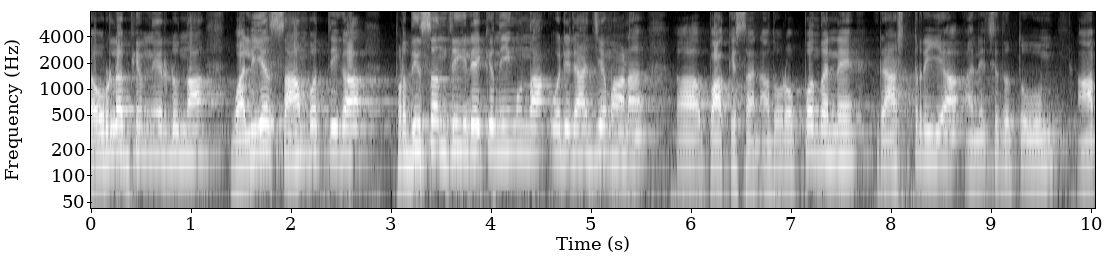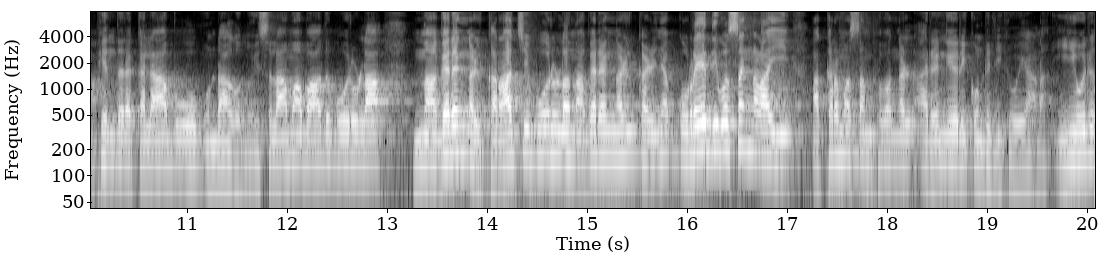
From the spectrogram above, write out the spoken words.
ദൗർലഭ്യം നേരിടുന്ന വലിയ സാമ്പത്തിക പ്രതിസന്ധിയിലേക്ക് നീങ്ങുന്ന ഒരു രാജ്യമാണ് പാകിസ്ഥാൻ. അതോടൊപ്പം തന്നെ രാഷ്ട്രീയ അനിശ്ചിതത്വവും ആഭ്യന്തര കലാപവും ഉണ്ടാകുന്നു. ഇസ്ലാമാബാദ് പോലുള്ള നഗരങ്ങൾ കറാച്ചി പോലുള്ള നഗരങ്ങൾ കഴിഞ്ഞ കുറേ ദിവസങ്ങളായി അക്രമ സംഭവങ്ങൾ അരങ്ങേറിക്കൊണ്ടിരിക്കുകയാണ്. ഈ ഒരു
